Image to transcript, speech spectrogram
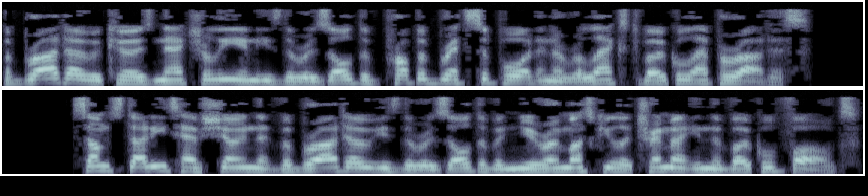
Vibrato occurs naturally and is the result of proper breath support and a relaxed vocal apparatus. Some studies have shown that vibrato is the result of a neuromuscular tremor in the vocal folds.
